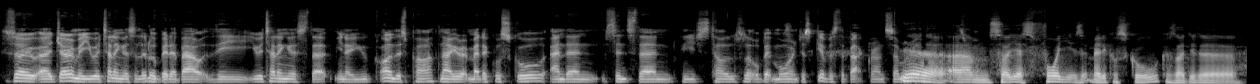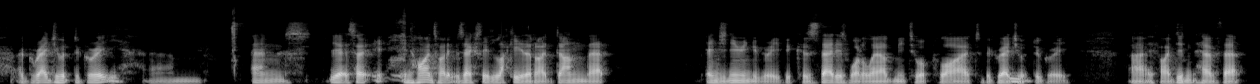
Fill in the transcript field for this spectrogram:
So, uh, Jeremy, you were telling us a little bit about the. You were telling us that you know you on this path now. You're at medical school, and then since then, can you just tell us a little bit more and just give us the background summary? Yeah. that well? Um, so yes, four years at medical school because I did a, a graduate degree, um, and yeah. So i in hindsight, it was actually lucky that I'd done that engineering degree because that is what allowed me to apply to the graduate degree. Uh, if I didn't have that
